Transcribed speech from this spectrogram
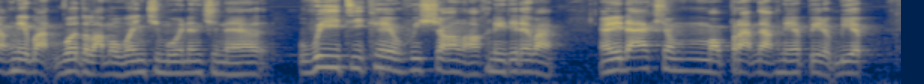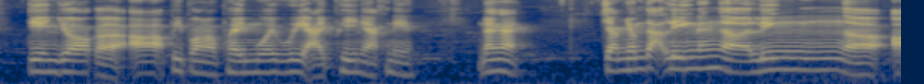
អ្នកគ្នាបាទវិលត្រឡប់មកវិញជាមួយនឹង channel VTK Official អ្នកគ្នាទៀតដែរបាទថ្ងៃនេះដែរខ្ញុំមកប្រាប់អ្នកគ្នាពីរបៀបទាញយកអ2021 VIP អ្នកគ្នាហ្នឹងហើយចាំខ្ញុំដាក់ link ហ្នឹង link អ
